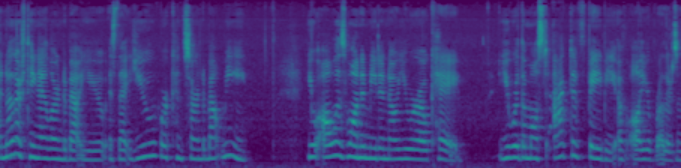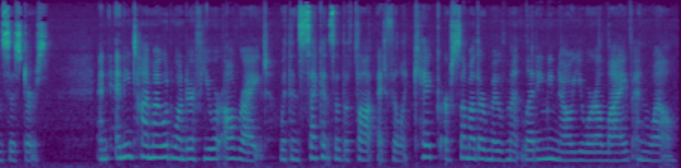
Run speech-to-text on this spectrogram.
Another thing I learned about you is that you were concerned about me. You always wanted me to know you were okay. You were the most active baby of all your brothers and sisters. And any time I would wonder if you were all right, within seconds of the thought, I'd feel a kick or some other movement letting me know you were alive and well.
